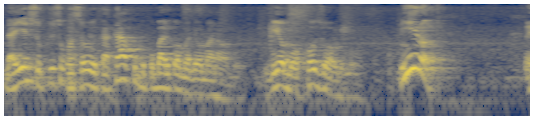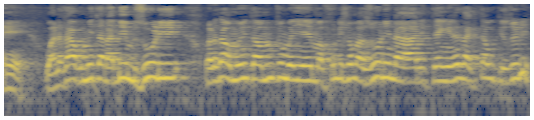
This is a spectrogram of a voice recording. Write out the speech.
na Yesu Kristo kwa sababu imekataa kumkubali kwamba ndio maana wa Mungu. Ndio mwokozi wa ulimwengu. Ni hilo tu. Eh, wanataka kumuita nabii mzuri, wanataka kumuita mtu mwenye mafundisho mazuri na alitengeneza kitabu kizuri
